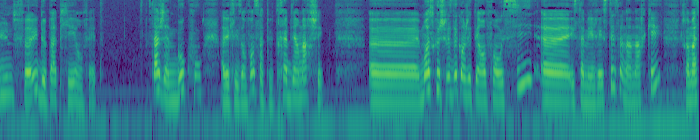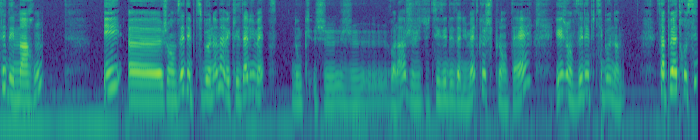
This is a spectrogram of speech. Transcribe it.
une feuille de papier en fait. Ça j'aime beaucoup. Avec les enfants, ça peut très bien marcher. Euh, moi, ce que je faisais quand j'étais enfant aussi, et ça m'est resté, ça m'a marqué, je ramassais des marrons et j'en faisais des petits bonhommes avec les allumettes. Donc, je, je voilà, j'utilisais des allumettes que je plantais et j'en faisais des petits bonhommes. Ça peut être aussi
